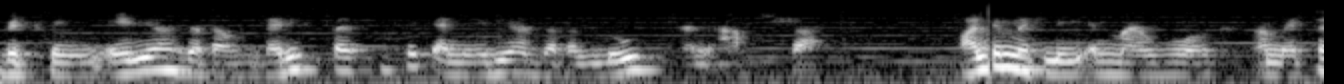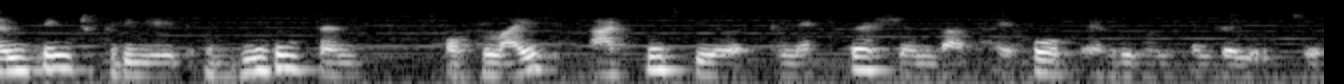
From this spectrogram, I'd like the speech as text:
between areas that are very specific and areas that are loose and abstract. Ultimately, in my work, I'm attempting to create a breathing sense of light, atmosphere, and expression that I hope everyone can relate to.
